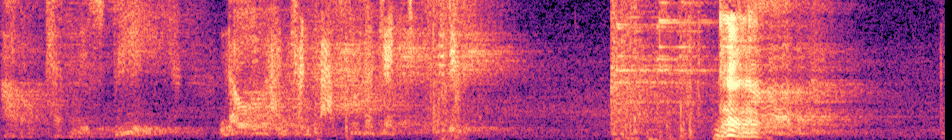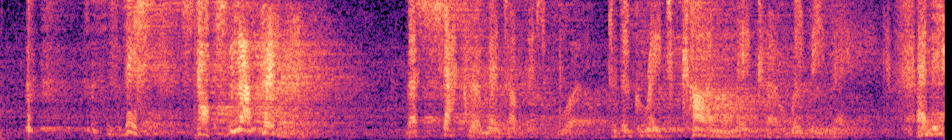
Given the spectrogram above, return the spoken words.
How can this be? No man can pass through the gate. It is This stops nothing. The sacrament of this world to the great Khan Maker will be made, and the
